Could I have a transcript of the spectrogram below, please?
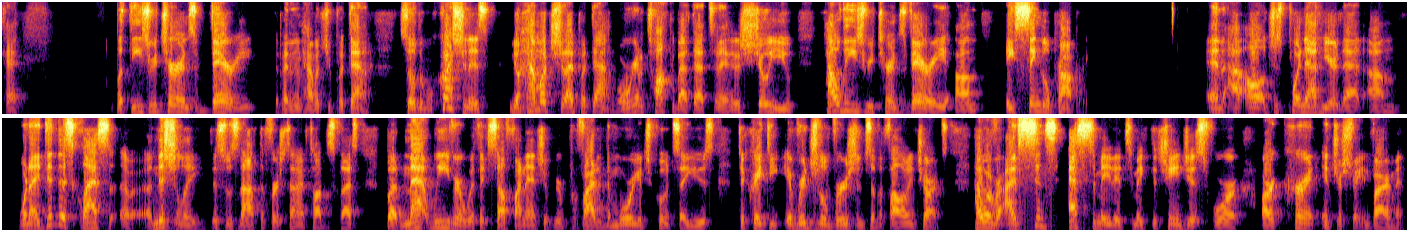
Okay. But these returns vary depending on how much you put down. So the question is, you know, how much should I put down? Well, we're going to talk about that today. I'm going to show you how these returns vary on a single property. And I'll just point out here that um, when I did this class uh, initially, this was not the first time I've taught this class, but Matt Weaver with Excel Financial Group provided the mortgage quotes I used to create the original versions of the following charts. However, I've since estimated to make the changes for our current interest rate environment.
